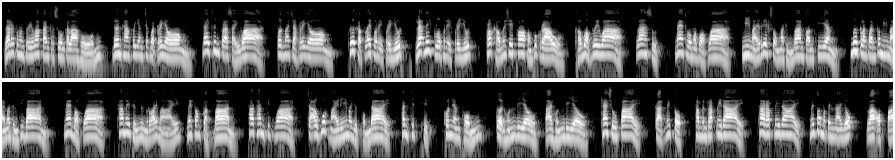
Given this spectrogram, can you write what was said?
และรัฐมนตรีว่าการกระทรวงกลาโหม เดินทางไปยังจังหวัดระยอง ได้ขึ้นปราศัยว่าตนมาจากระยอง เพื่อขับไล่พลเอกประยุทธ์ และไม่กลัวพลเอกประยุทธ์ เพราะเขาไม่ใช่พ่อของพวกเรา เขาบอกด้วยว่า ล่าสุด แม่โทรมาบอกว่า มีหมายเรียกส่งมาถึงบ้านตอนเที่ยง เมื่อกลางวันก็มีหมายมาถึงที่บ้าน แม่บอกว่า ถ้าไม่ถึง 100 หมายไม่ต้องกลับบ้าน ถ้าท่านคิดว่าจะเอาพวกหมายนี้มาหยุดผมได้ ท่านคิดผิด คนอย่างผมเกิดหนเดียว ตายหนเดียว แค่ชูป้ายกาดไม่ตกทำเป็นรับไม่ได้ ถ้ารับไม่ได้ไม่ต้องมาเป็นนายก ลาออกไป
